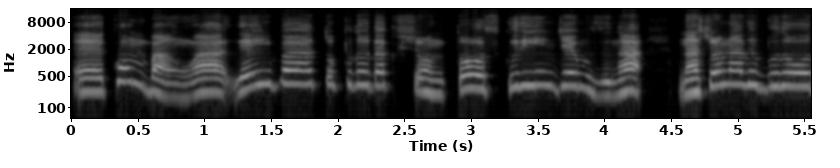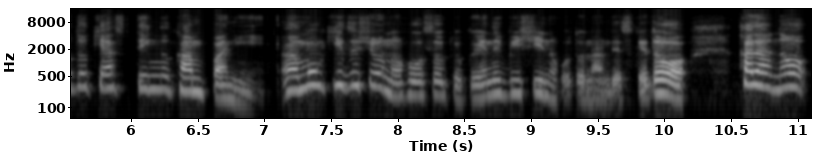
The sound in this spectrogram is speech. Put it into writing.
えー今晩はレイバートプロダクションとスクリーンジェムズがナショナルブロードキャスティングカンパニー、あモンキーズショーの放送局 NBC のことなんですけど、からの、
